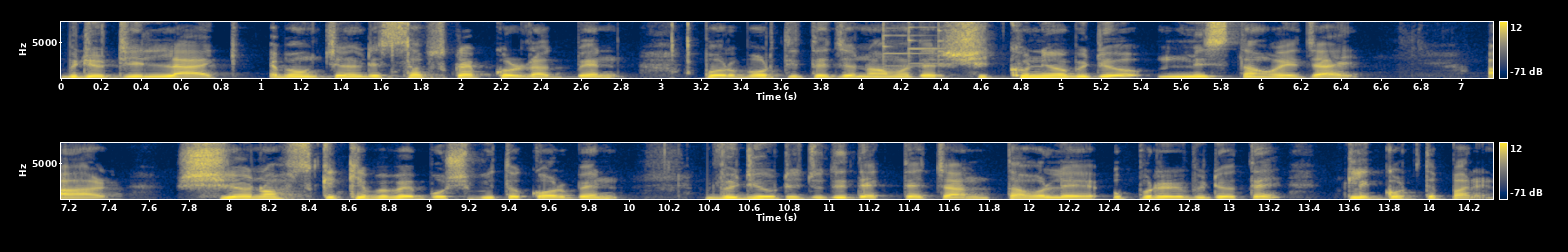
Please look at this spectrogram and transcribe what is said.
ভিডিওটি লাইক এবং চ্যানেলটি সাবস্ক্রাইব করে রাখবেন। পরবর্তীতে যেন আমাদের শিক্ষণীয় ভিডিও মিস না হয়ে যায়। আর শিওনফসকে কীভাবে বশীভূত করবেন, ভিডিওটি যদি দেখতে চান, তাহলে উপরের ভিডিওতে ক্লিক করতে পারেন।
